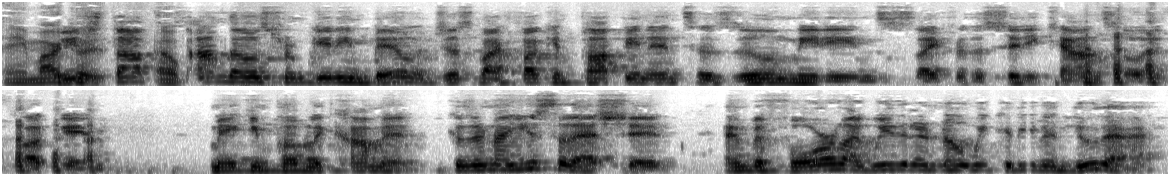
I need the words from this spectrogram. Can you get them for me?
Hey, Marco. We've stopped oh, condos from getting built just by fucking popping into Zoom meetings, like for the city council and fucking making public comment because they're not used to that shit. And before, like, we didn't know we could even do that.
